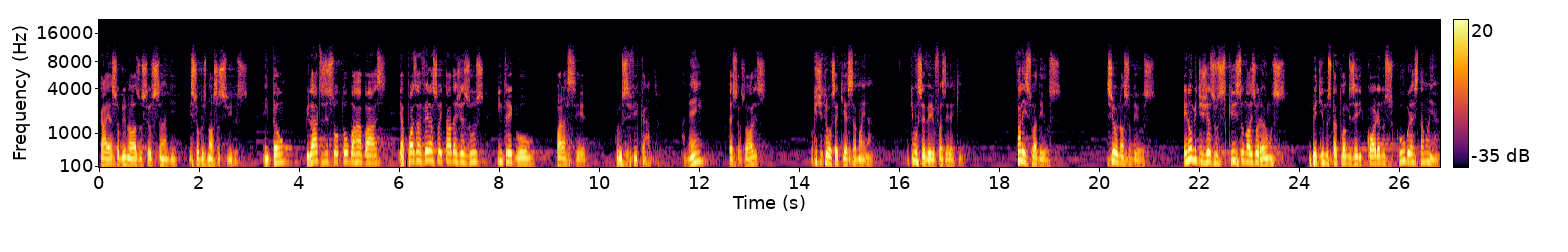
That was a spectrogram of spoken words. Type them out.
Caia sobre nós o seu sangue e sobre os nossos filhos. Então Pilatos soltou Barrabás e, após haver açoitado a Jesus, entregou para ser crucificado. Amém? Feche seus olhos. O que te trouxe aqui essa manhã? O que você veio fazer aqui? Fale isso a Deus. Senhor nosso Deus, em nome de Jesus Cristo nós oramos e pedimos que a tua misericórdia nos cubra esta manhã.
